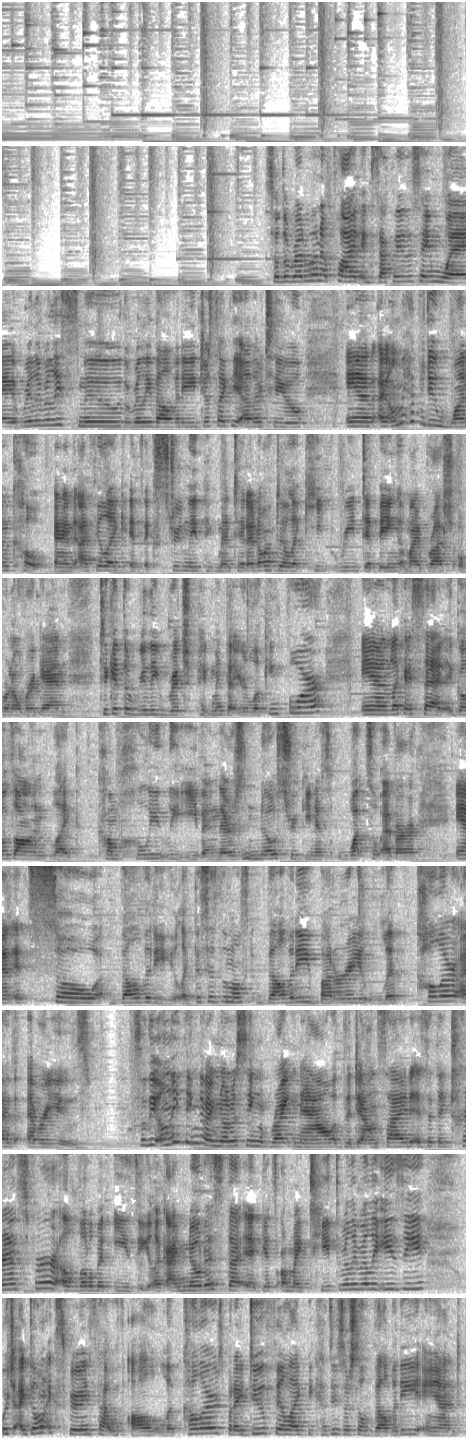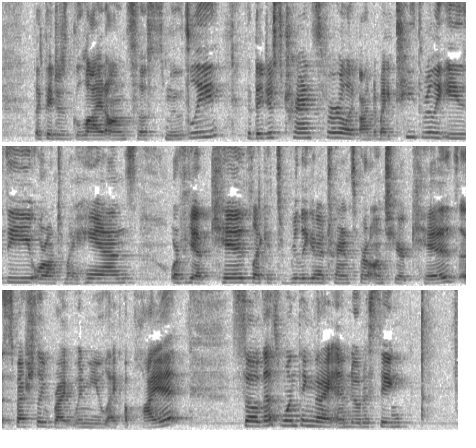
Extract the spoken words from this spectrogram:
So the red one applied exactly the same way, really, really smooth, really velvety, just like the other two. And I only have to do one coat and I feel like it's extremely pigmented. I don't have to like keep re-dipping my brush over and over again to get the really rich pigment that you're looking for. And like I said, it goes on like completely even. There's no streakiness whatsoever. And it's so velvety. Like this is the most velvety, buttery lip color I've ever used. So the only thing that I'm noticing right now, the downside, is that they transfer a little bit easy. Like I noticed that it gets on my teeth really, really easy, which I don't experience that with all lip colors, but I do feel like because these are so velvety and like they just glide on so smoothly, that they just transfer like onto my teeth really easy or onto my hands, or if you have kids, like it's really gonna transfer onto your kids, especially right when you like apply it. So that's one thing that I am noticing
